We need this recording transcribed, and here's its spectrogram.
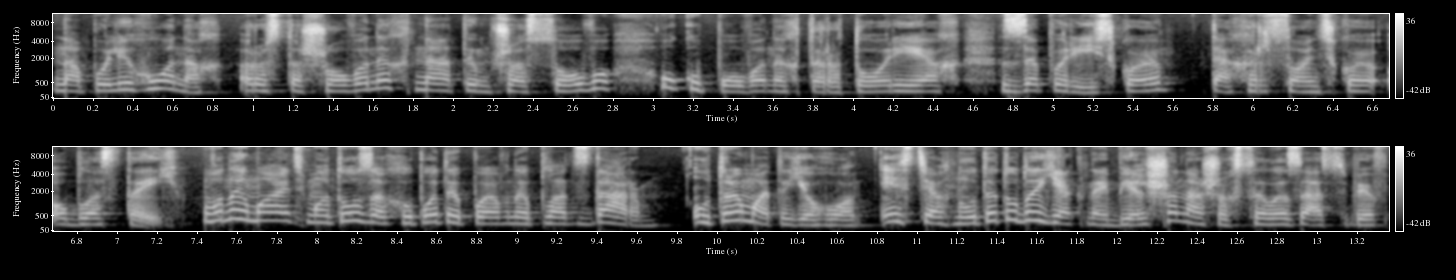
на полігонах, розташованих на тимчасово окупованих територіях Запорізької та Херсонської областей. Вони мають мету захопити певний плацдарм, утримати його і стягнути туди якнайбільше наших сил і засобів.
